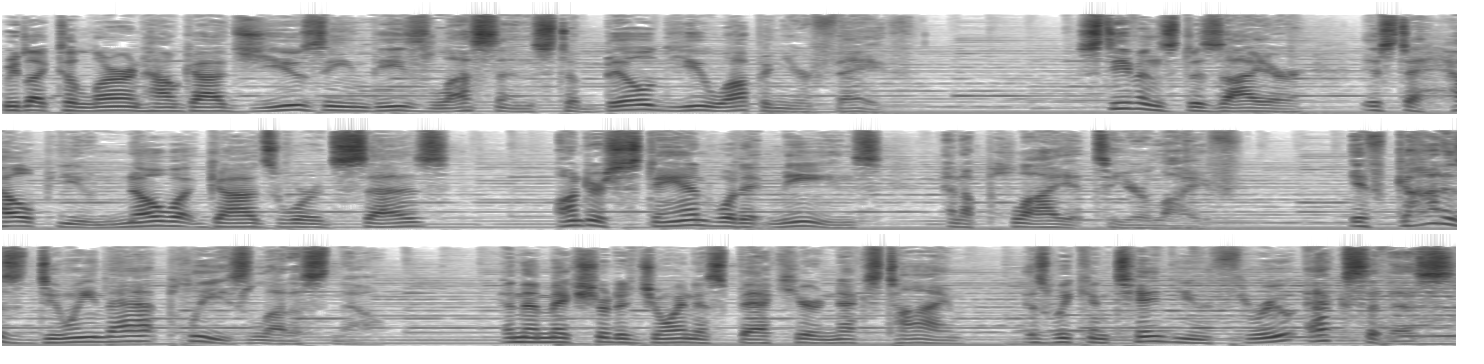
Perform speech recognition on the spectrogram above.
We'd like to learn how God's using these lessons to build you up in your faith. Stephen's desire is to help you know what God's Word says, understand what it means, and apply it to your life. If God is doing that, please let us know. And then make sure to join us back here next time as we continue through Exodus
